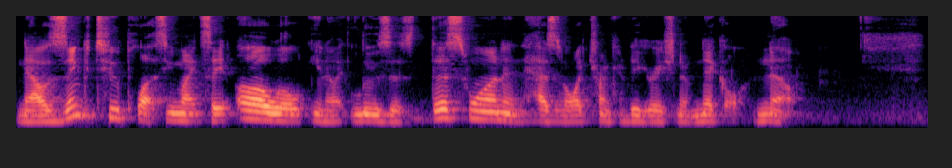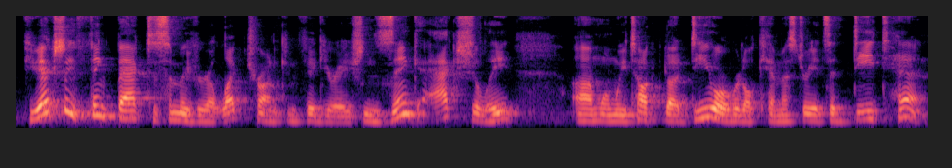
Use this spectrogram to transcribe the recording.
Now zinc 2 plus, you might say, oh, well, you know, it loses this one and has an electron configuration of nickel. No. If you actually think back to some of your electron configurations, zinc actually, um, when we talked about d orbital chemistry, it's a d10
